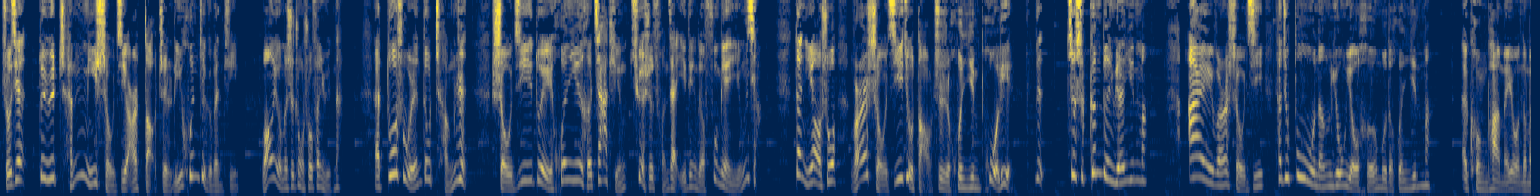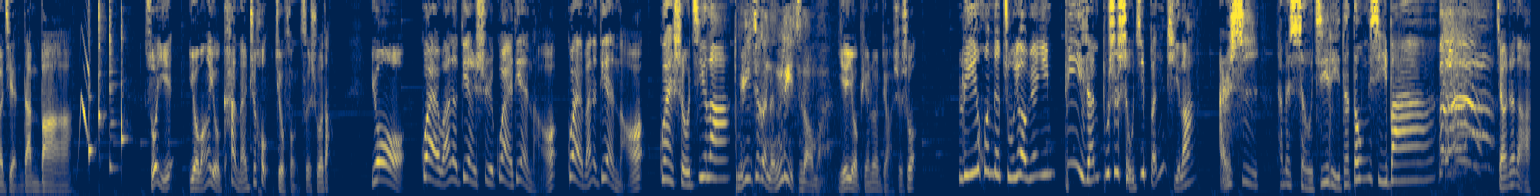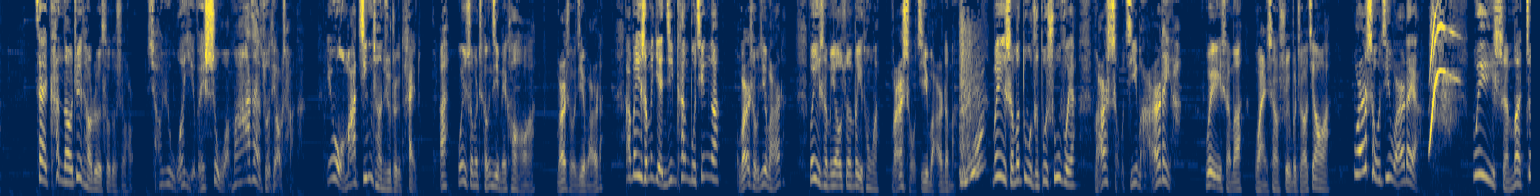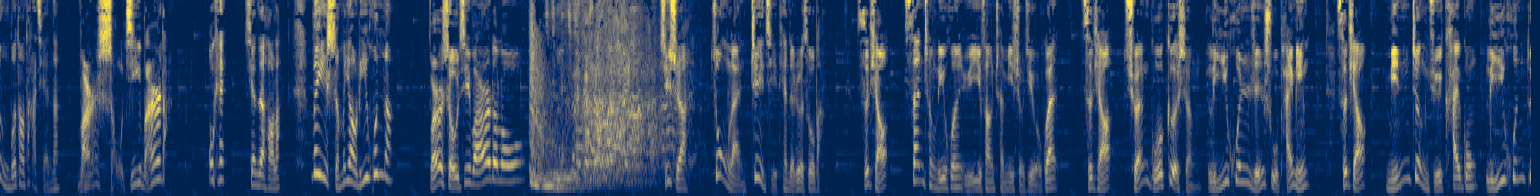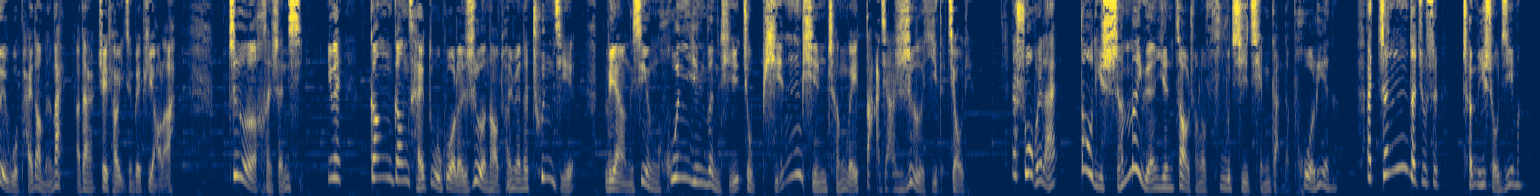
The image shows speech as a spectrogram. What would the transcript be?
首先，对于沉迷手机而导致离婚这个问题，网友们是众说纷纭呐。哎，多数人都承认手机对婚姻和家庭确实存在一定的负面影响，但你要说玩手机就导致婚姻破裂，那这是根本原因吗？爱玩手机，他就不能拥有和睦的婚姻吗？哎，恐怕没有那么简单吧。所以有网友看完之后就讽刺说道：“哟，怪完了电视，怪电脑，怪完了电脑，怪手机啦！没这个能力，知道吗？”也有评论表示说，离婚的主要原因必然不是手机本体啦，而是他们手机里的东西吧。讲真的啊，在看到这条热搜的时候，小雨我以为是我妈在做调查呢。因为我妈经常就这个态度啊，为什么成绩没考好啊？玩手机玩的啊？为什么眼睛看不清啊？玩手机玩的？为什么腰酸背痛啊？玩手机玩的嘛？为什么肚子不舒服呀？玩手机玩的呀？为什么晚上睡不着觉啊？玩手机玩的呀？为什么挣不到大钱呢？玩手机玩的。OK，现在好了，为什么要离婚呢？玩手机玩的喽。其实啊，纵览这几天的热搜榜。词条：三成离婚与一方沉迷手机有关。词条：全国各省离婚人数排名。词条：民政局开工，离婚队伍排到门外啊！当然，这条已经被辟谣了啊。这很神奇，因为刚刚才度过了热闹团圆的春节，两性婚姻问题就频频成为大家热议的焦点。那说回来，到底什么原因造成了夫妻情感的破裂呢？哎，真的就是沉迷手机吗？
